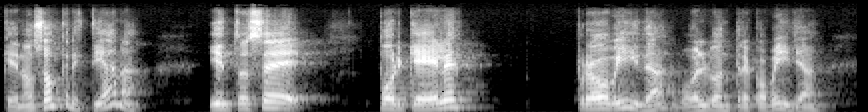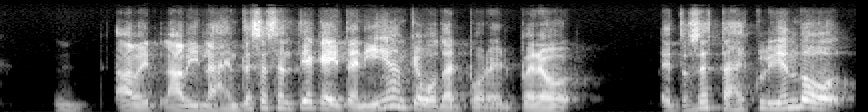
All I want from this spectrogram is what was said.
que no son cristianas. Y entonces, porque él es pro vida, vuelvo entre comillas, a ver, la, la, gente se sentía que tenían que votar por él, pero entonces estás excluyendo,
